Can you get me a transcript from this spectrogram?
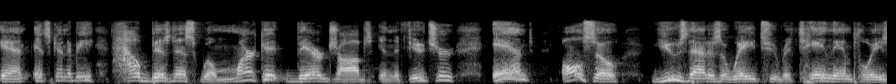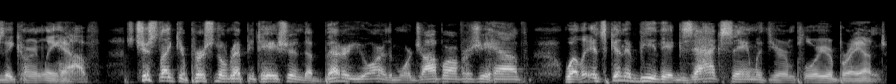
And it's going to be how business will market their jobs in the future and also use that as a way to retain the employees they currently have. It's just like your personal reputation. The better you are, the more job offers you have. Well, it's going to be the exact same with your employer brand.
